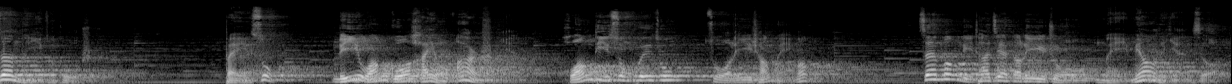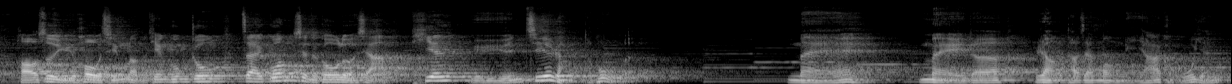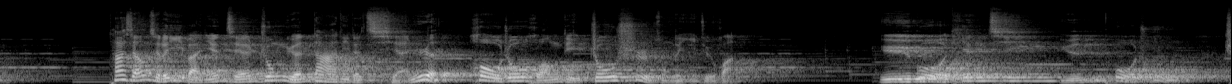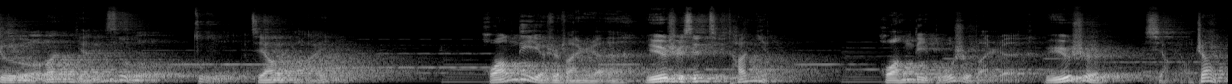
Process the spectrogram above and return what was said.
这么一个故事：北宋离亡国还有二十年，皇帝宋徽宗做了一场美梦，在梦里他见到了一种美妙的颜色，好似雨后晴朗的天空中，在光线的勾勒下，天与云接壤的部分，美，美的让他在梦里哑口无言。他想起了一百年前中原大地的前任后周皇帝周世宗的一句话：“雨过天青云破处，这般颜色作将来。”皇帝也是凡人，于是心起贪念；皇帝不是凡人，于是想要占有。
